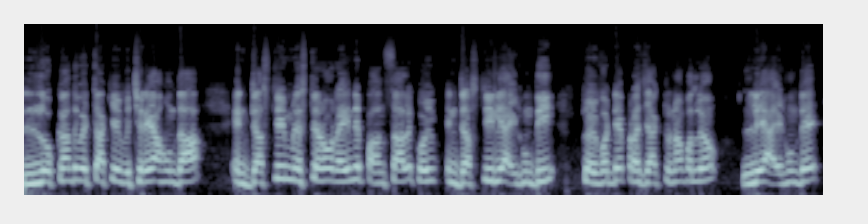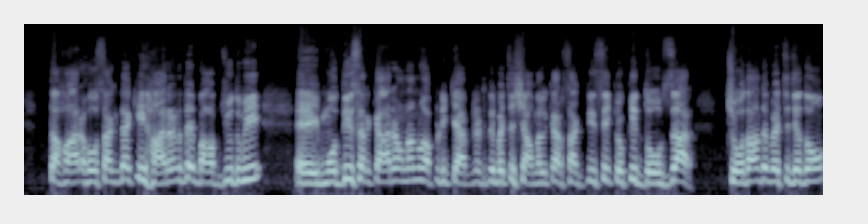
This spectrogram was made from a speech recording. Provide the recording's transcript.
ਲੋਕਾਂ ਦੇ ਵਿੱਚ ਆ ਕੇ ਵਿਚਰਿਆ ਹੁੰਦਾ, ਇੰਡਸਟਰੀ ਮਿਨਿਸਟਰ ਉਹ ਰਹੇ ਨੇ 5 ਸਾਲ, ਕੋਈ ਇੰਡਸਟਰੀ ਲਿਆਈ ਹੁੰਦੀ, ਕੋਈ ਵੱਡੇ ਪ੍ਰੋਜੈਕਟ ਉਹਨਾਂ ਵੱਲੋਂ ਲਿਆਏ ਹੁੰਦੇ, ਤਾਂ ਹਾਰ ਹੋ ਸਕਦਾ ਕਿ ਹਾਰਨ ਦੇ ਬਾਵਜੂਦ ਵੀ ਮੋਦੀ ਸਰਕਾਰ ਹੈ, ਉਹਨਾਂ ਨੂੰ ਆਪਣੀ ਕੈਬਨਿਟ ਦੇ ਵਿੱਚ ਸ਼ਾਮਲ ਕਰ ਸਕਦੀ ਸੀ, ਕਿਉਂਕਿ 2014 ਦੇ ਵਿੱਚ ਜਦੋਂ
